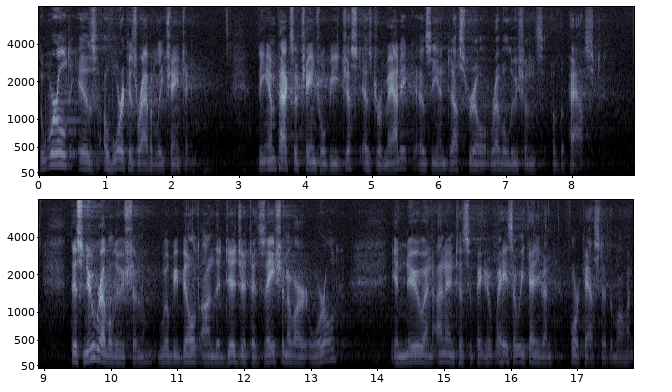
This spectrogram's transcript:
The world is, of work is rapidly changing the impacts of change will be just as dramatic as the industrial revolutions of the past. This new revolution will be built on the digitization of our world in new and unanticipated ways that we can't even forecast at the moment.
